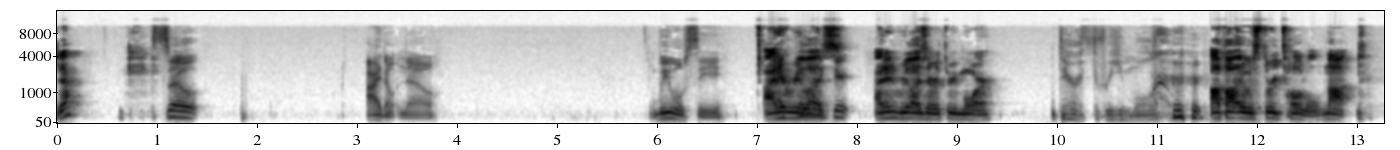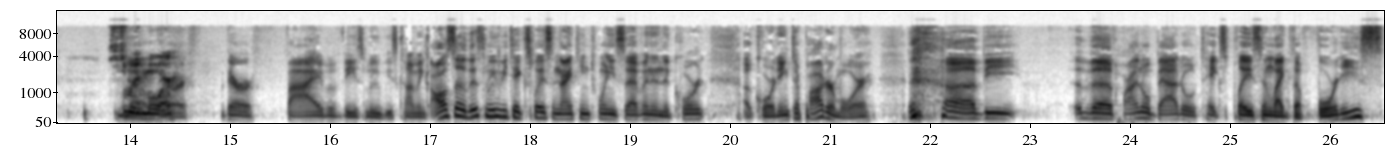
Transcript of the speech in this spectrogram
yeah. So I don't know. We will see. I didn't like realize. there- I didn't realize there were three more. There are three more. I thought it was three total, not three No, more. There are, there are five of these movies coming. Also, this movie takes place in 1927, and the court, according to Pottermore, uh, the the final battle takes place in like the 40s.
